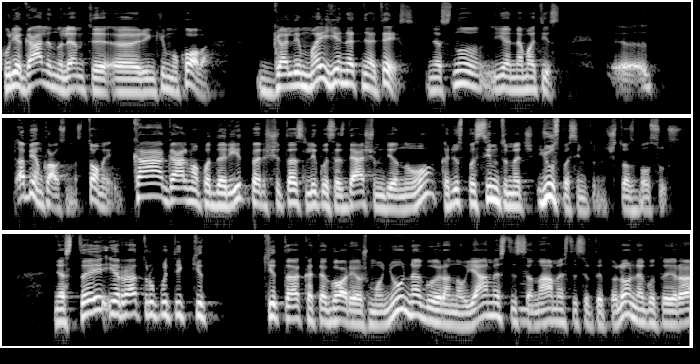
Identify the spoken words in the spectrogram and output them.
kurie gali nulemti e, rinkimų kovą. Galimai jie net neteis, nes, nu, jie nematys. Abiem klausimas. Tomai, ką galima padaryti per šitas likusias dešimt dienų, kad jūs pasimtumėt, jūs pasimtumėt šitos balsus? Nes tai yra truputį kit, kita kategorija žmonių, negu yra naujamestis, senamestis ir taip toliau, negu tai yra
